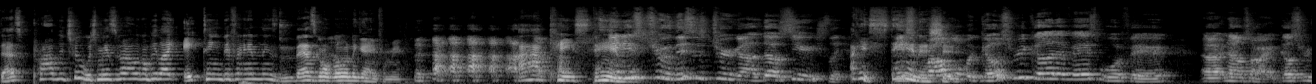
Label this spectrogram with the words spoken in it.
That's probably true, which means there's probably gonna be like 18 different endings. and That's gonna ruin the game for me. I can't stand It it. is true. This is true, guys. No, seriously. I can't stand This that problem shit. with Ghost Recon Advanced Warfare. Uh, no, I'm sorry, Ghost Recon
